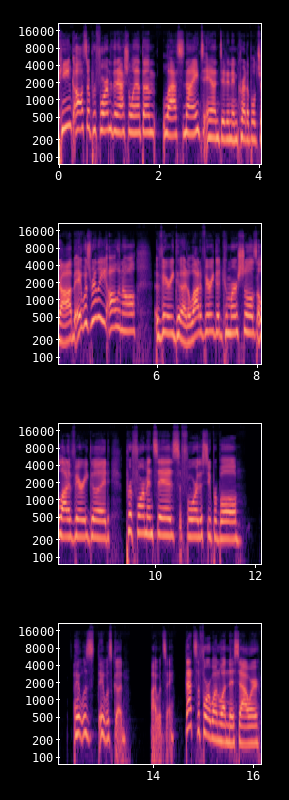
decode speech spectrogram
Pink also performed the national anthem last night and did an incredible job. It was really, all in all, very good. A lot of very good commercials, a lot of very good performances for the Super Bowl. It was it was good, I would say. That's the 411 this hour.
